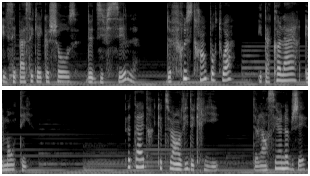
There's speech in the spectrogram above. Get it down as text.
Il s'est passé quelque chose de difficile, de frustrant pour toi et ta colère est montée. Peut-être que tu as envie de crier, de lancer un objet,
